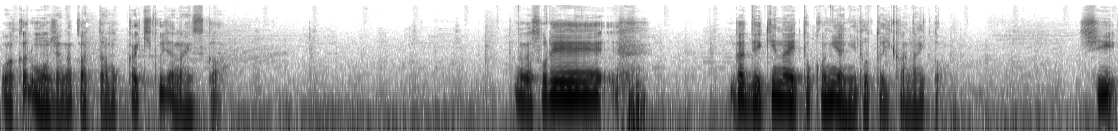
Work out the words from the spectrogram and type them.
分かるものじゃなかったらもう一回聞くじゃないですか。だからそれができないとこには二度と行かないと。し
